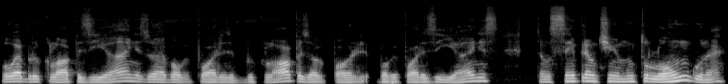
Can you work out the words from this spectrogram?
Ou é Brook Lopes e Yannis, ou é Bob Porres e Brook Lopes, ou é Bob Porres e Yannis. Então sempre é um time muito longo, né?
